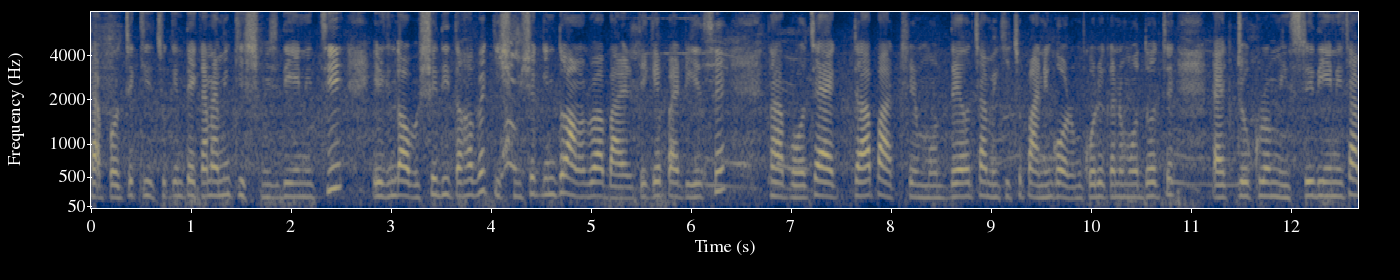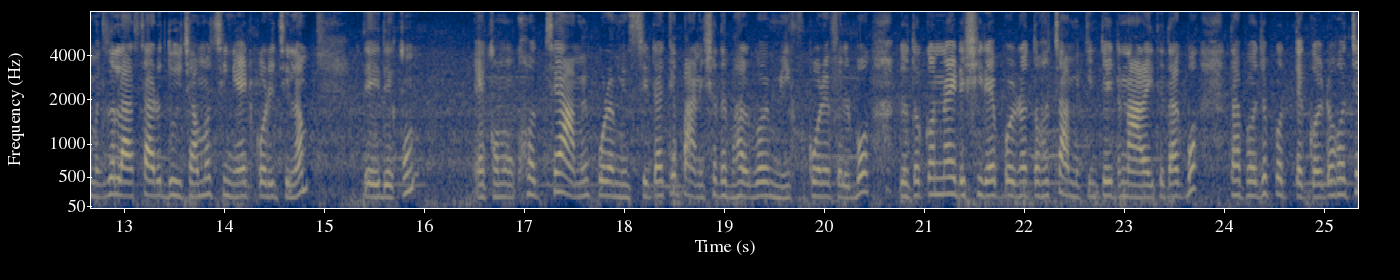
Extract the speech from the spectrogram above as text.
তারপর হচ্ছে কিছু কিন্তু এখানে আমি কিশমিশ দিয়ে নিচ্ছি। এটা কিন্তু অবশ্যই দিতে হবে। কিশমিশও কিন্তু আমার বাবা বাইরে থেকে পাঠিয়েছে। তারপর হচ্ছে একটা পাত্রের মধ্যে হচ্ছে আমি কিছু পানি গরম করে এখানের মধ্যে হচ্ছে এক টুকরো মিষ্টি দিয়ে নিচ্ছি। আমি কিন্তু লাস্টে আরও দুই চামচ চিনি অ্যাড করেছিলাম। তো এই দেখুন এখন হচ্ছে আমি পুরো মিষ্টিটাকে পানির সাথে ভালোভাবে মিক্স করে ফেলব। যতক্ষণ না এটা শিরায় পরিণত হচ্ছে, আমি কিন্তু এটা নাড়াইতে থাকব। তারপর হচ্ছে প্রত্যেক কয়টা হচ্ছে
